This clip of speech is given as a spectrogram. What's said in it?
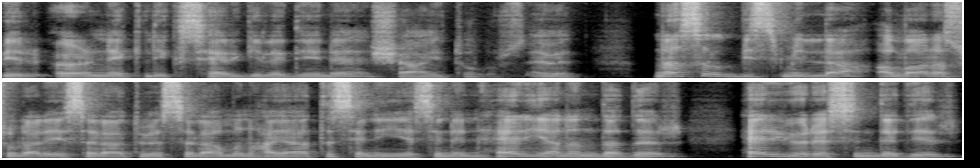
bir örneklik sergilediğine şahit oluruz. Evet. Nasıl Bismillah Allah Resulü Aleyhisselatü Vesselam'ın hayatı seniyyesinin her yanındadır, her yöresindedir.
